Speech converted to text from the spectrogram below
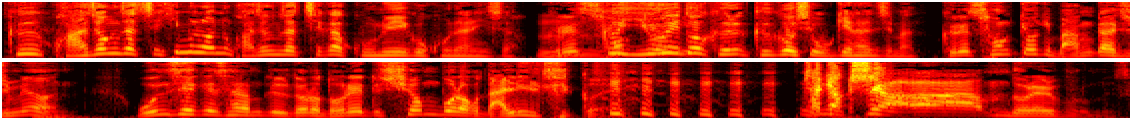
그 과정 자체 힘을 얻는 과정 자체가 고뇌이고 고난이죠. 그래서 그 성격이- 이후에도 그, 그것이 오긴 하지만 그래서 성격이 망가지면 온 세계 사람들더러 너네도 시험 보라고 난리를 칠 거예요. 자격 시험 노래를 부르면서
